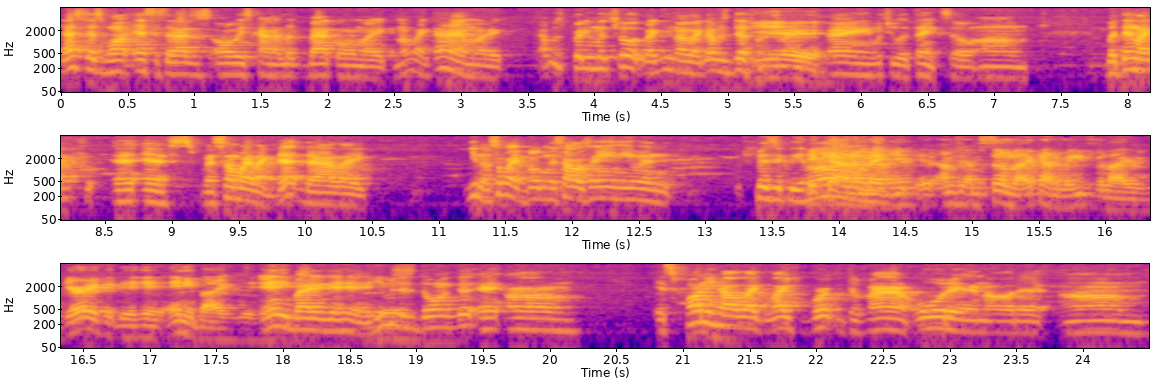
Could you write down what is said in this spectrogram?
that's just one instance that I just always kind of look back on, like, and I'm like, damn, like that was pretty mature, like you know, like that was different, Yeah. like, what you would think. So, um, but then like, and, and when somebody like that died, like, you know, somebody broke in this house, ain't even physically It kind of make you. I'm, I'm still like it kind of make you feel like if Gary could get hit, anybody could get hit. anybody can get hit. He was just doing good. And um, it's funny how like life worked, divine order, and all that. Um,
